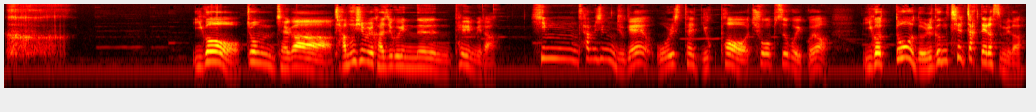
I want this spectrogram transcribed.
이거 좀 제가 자부심을 가지고 있는 템입니다. 힘 36에 올스탯 6% 추업 쓰고 있고요. 이것도 놀궁 7짝 때렸습니다.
